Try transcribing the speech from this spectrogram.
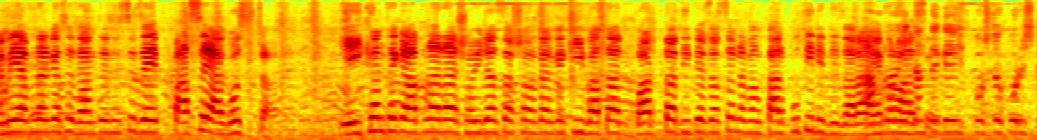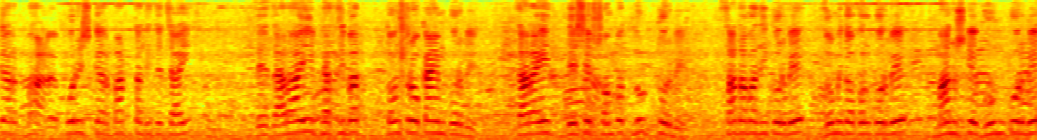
আমি আপনার কাছে জানতে চাচ্ছি যে পাঁচে আগস্টটা এইখান থেকে আপনারা স্বৈরাচার সরকারকে কি বার্তা বার্তা দিতে চাচ্ছেন এবং তার প্রতিনিধি যারা আমরা এখান থেকে স্পষ্ট পরিষ্কার পরিষ্কার বার্তা দিতে চাই যে যারা এই ফ্যাসিবাদ তন্ত্র কায়েম করবে তারা এই দেশের সম্পদ লুট করবে সাদাবাজি করবে জমি দখল করবে মানুষকে ঘুম করবে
